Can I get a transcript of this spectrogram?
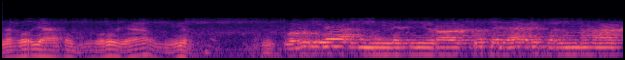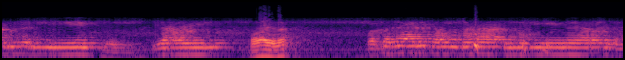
رؤيا أمي ورؤيا أمي نعم. ورؤيا أمي التي رأت وكذلك أمهات النبيين. يرين. رأينا. وكذلك أمهات المؤمنين يرين.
